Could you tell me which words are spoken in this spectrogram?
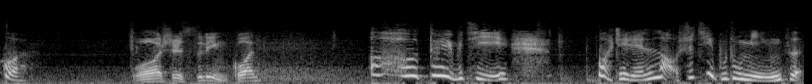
过。我是司令官。哦，对不起，我这人老是记不住名字，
